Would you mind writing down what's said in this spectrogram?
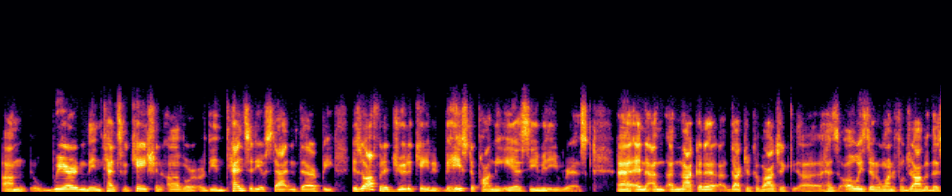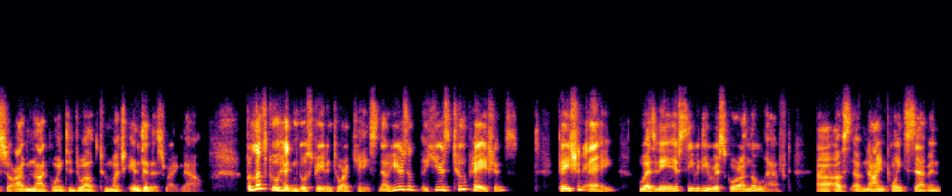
um, where the intensification of or, or, the intensity of statin therapy is often adjudicated based upon the ASCVD risk. Uh, and I'm, I'm not going to, Dr. Kovacic uh, has always done a wonderful job of this, so I'm not going to dwell too much into this right now. But let's go ahead and go straight into our case. Now, here's a here's two patients. Patient A, who has an ASCVD risk score on the left uh, of, of 9.7,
